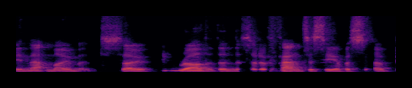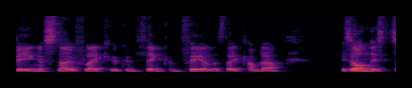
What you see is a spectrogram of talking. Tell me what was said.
in that moment. So mm-hmm. rather than the sort of fantasy of a, of being a snowflake who can think and feel as they come down is on this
